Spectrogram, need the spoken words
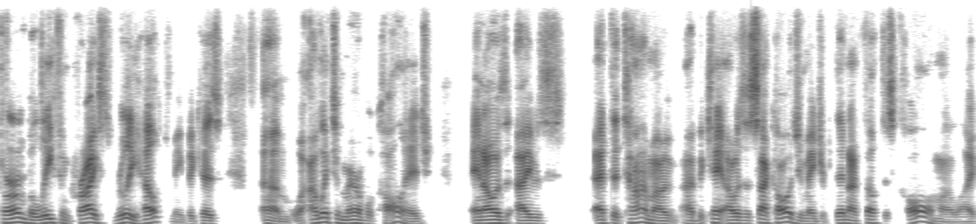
firm belief in Christ really helped me because um, I went to Maryville College and I was, I was at the time I, I became, I was a psychology major, but then I felt this call in my life.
